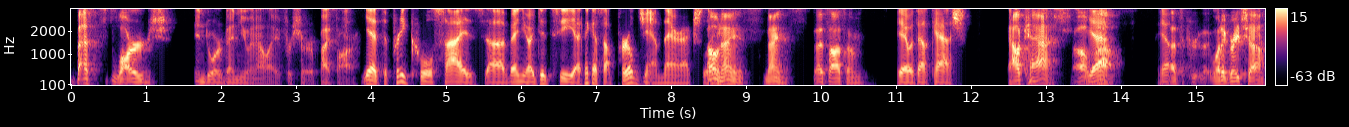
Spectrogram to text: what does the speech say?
best large indoor venue in la for sure by far Yeah, it's a pretty cool size uh, venue. I did see. I think I saw Pearl Jam there actually. oh nice nice that's awesome Yeah, without cash. al cash oh Yeah. wow Yeah. That's what a great show.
